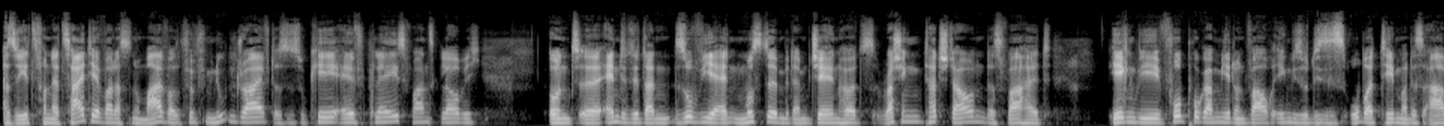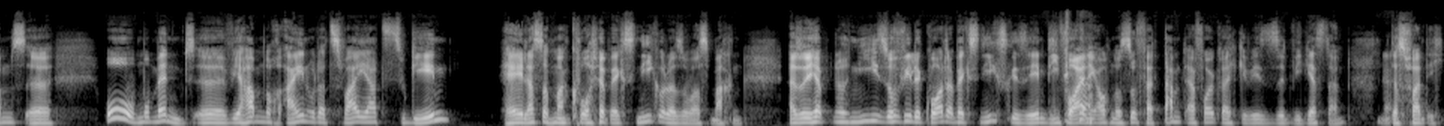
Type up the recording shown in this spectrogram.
also jetzt von der Zeit her war das normal, war fünf Minuten Drive, das ist okay, elf Plays waren es, glaube ich. Und äh, endete dann so, wie er enden musste, mit einem Jalen Hurts Rushing Touchdown. Das war halt irgendwie vorprogrammiert und war auch irgendwie so dieses Oberthema des Abends. Äh, oh, Moment, äh, wir haben noch ein oder zwei Yards zu gehen. Hey, lass doch mal einen Quarterback-Sneak oder sowas machen. Also ich habe noch nie so viele Quarterback-Sneaks gesehen, die vor allen Dingen auch noch so verdammt erfolgreich gewesen sind wie gestern. Ja. Das fand ich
